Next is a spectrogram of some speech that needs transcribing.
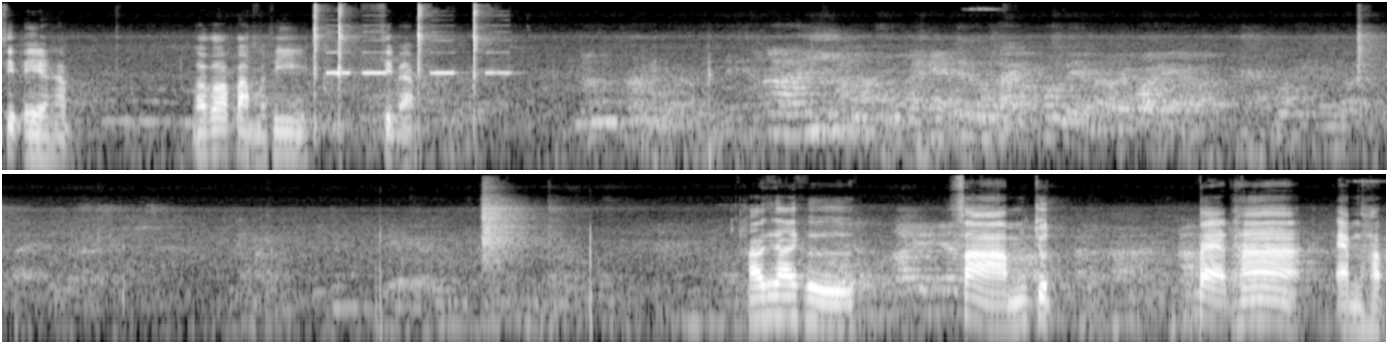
10A ครับ แล้วก็ปรับมาที่ 10แอมป์ค่าที่ได้คือ 3.85 แอมป์ครับ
